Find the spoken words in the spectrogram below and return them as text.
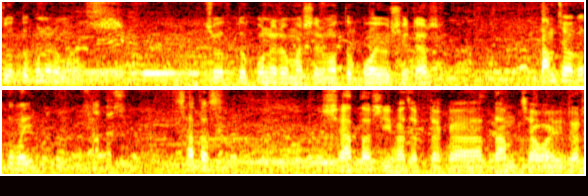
চোদ্দ পনেরো মাস চোদ্দ পনেরো মাসের মতো বয়স এটার। দাম চাওয়া কত ভাই? সাতাশি। সাতাশি। সাতাশি হাজার টাকা দাম চাওয়া এটার।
